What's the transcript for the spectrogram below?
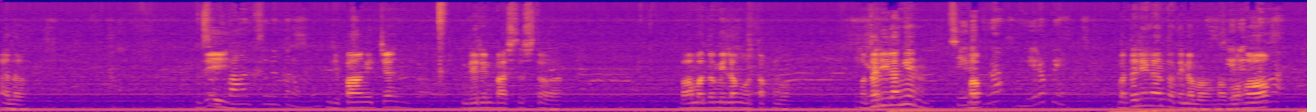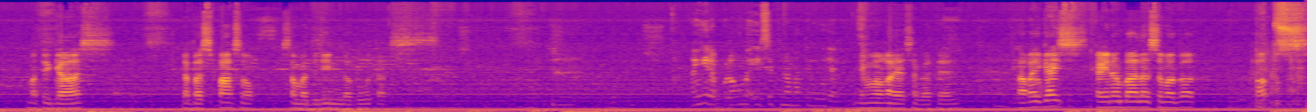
ano? G, Ang pangit kasi ng tanong mo. hindi pangit yan. Hindi rin bastos to ha. Baka madumi lang utak mo. Madali lang yan. Sirit Ma- na. Hirap eh. Madali lang to, tinan mo. Mabuhok, matigas, labas-pasok sa madilim na butas. Ang hirap. Walang maisip na matinulan. Hindi mo kaya sagutin. Okay guys, kayo nang balang sumagot. Ops,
